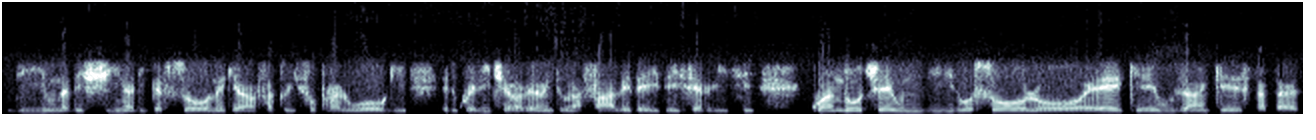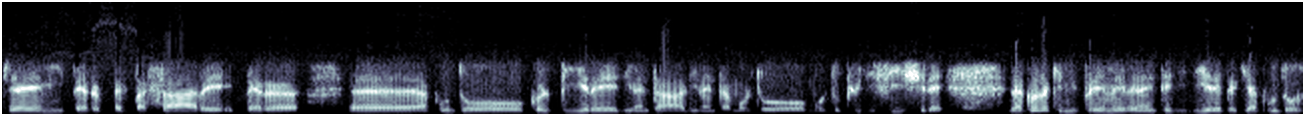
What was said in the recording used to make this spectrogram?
di una decina di persone che avevano fatto i sopralluoghi e dunque lì c'era veramente una falle dei, dei servizi. Quando c'è un individuo solo e eh, che usa anche stratagemmi per, per passare, per eh, appunto colpire diventa, diventa molto, molto, più difficile. La cosa che mi preme veramente di dire, perché appunto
